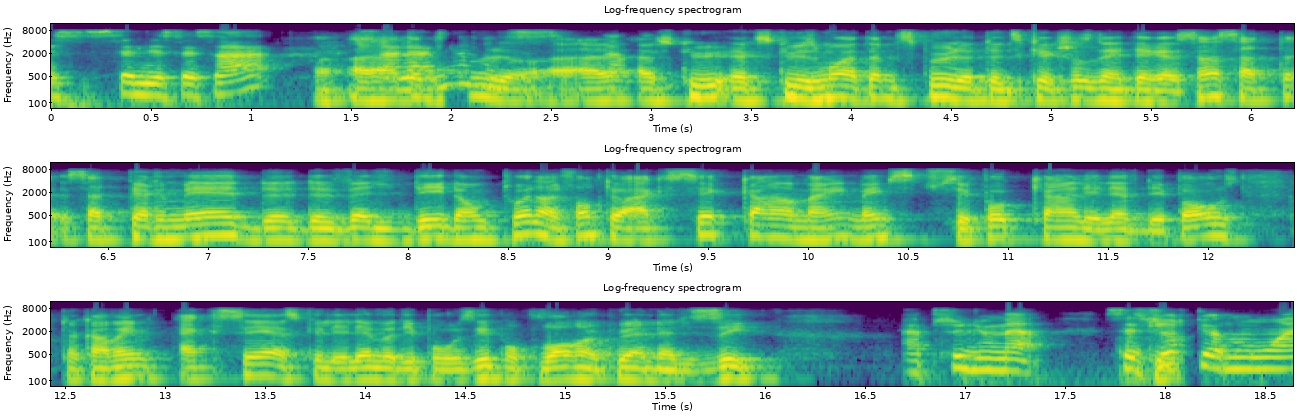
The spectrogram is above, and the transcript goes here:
c'est nécessaire. Excuse-moi, attends un petit peu, tu as dit quelque chose d'intéressant. Ça, te permet de, valider. Donc, toi, dans le fond, tu as accès quand même, même si tu ne sais pas quand l'élève dépose, tu as quand même accès à ce que l'élève a déposé pour pouvoir un peu analyser. Absolument. C'est sûr que moi,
